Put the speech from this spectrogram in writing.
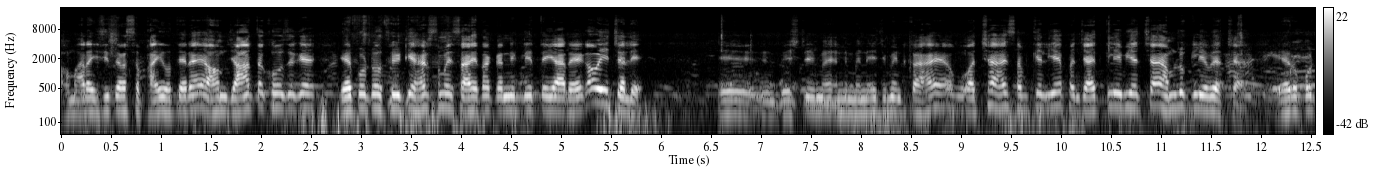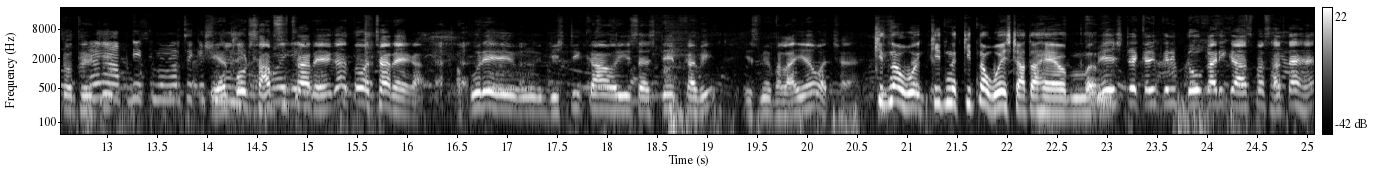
हमारा इसी तरह सफाई होते रहे हम जहाँ तक हो सके एयरपोर्ट अथॉरिटी हर समय सहायता करने के लिए तैयार रहेगा और ये चले ये बेस्ट मैनेजमेंट का है वो अच्छा है सबके लिए पंचायत के लिए भी अच्छा है हम लोग के लिए भी अच्छा है। एयरपोर्ट अथॉरिटी एयरपोर्ट साफ़ सुथरा रहेगा तो अच्छा रहेगा। और पूरे डिस्ट्रिक्ट का और इस स्टेट का भी इसमें भलाई है वो अच्छा है। कितना वो कितना कितना वेस्ट आता है वेस्ट करीब करीब दो गाड़ी के आसपास आता है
